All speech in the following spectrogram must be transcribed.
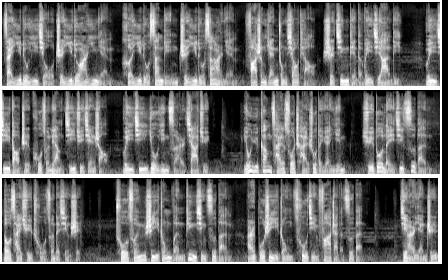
在1619至1621年和1630至1632年发生严重萧条，是经典的危机案例。危机导致库存量急剧减少，危机又因此而加剧。由于刚才所阐述的原因，许多累积资本都采取储存的形式。储存是一种稳定性资本，而不是一种促进发展的资本。进而言之，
